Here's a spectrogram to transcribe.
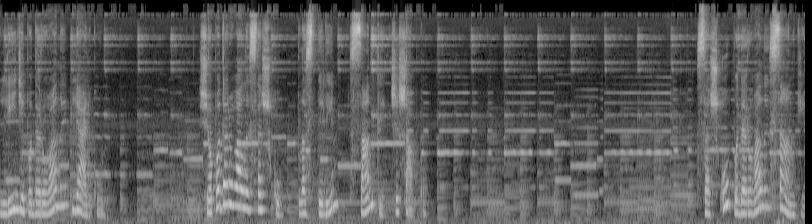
Ліді подарували ляльку. Що подарували Сашку? Пластилін, санки чи шапку? Сашку подарували санки.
